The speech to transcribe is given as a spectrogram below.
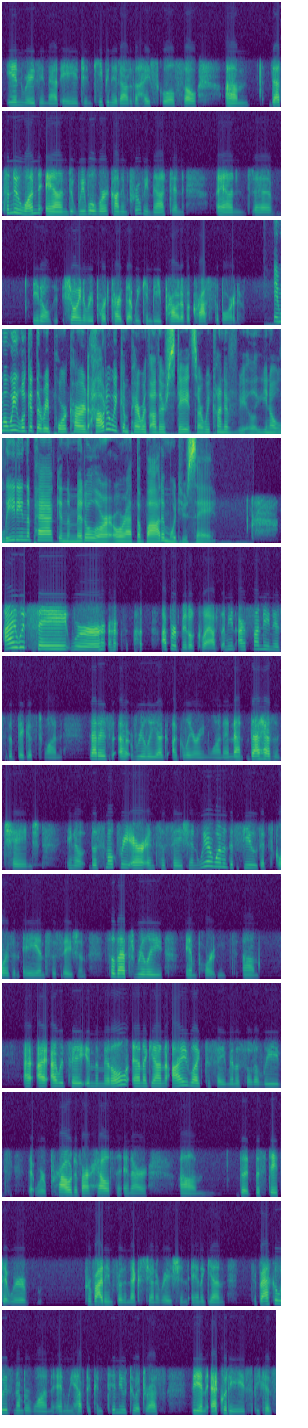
in raising that age and keeping it out of the high school. So um, that's a new one, and we will work on improving that. And and uh, you know showing a report card that we can be proud of across the board. And when we look at the report card, how do we compare with other states? Are we kind of you know leading the pack in the middle or or at the bottom? Would you say? I would say we're upper middle class. I mean, our funding is the biggest one. That is a, really a, a glaring one, and that that hasn't changed you know, the smoke-free air and cessation, we are one of the few that scores an A in cessation. So that's really important. Um, I, I would say in the middle, and again, I like to say Minnesota leads. That we're proud of our health and our um, the the state that we're providing for the next generation. And again, tobacco is number one, and we have to continue to address the inequities because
